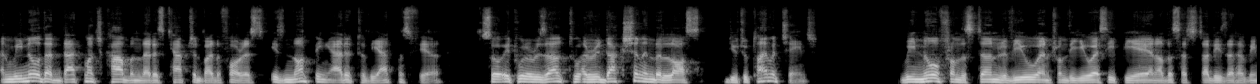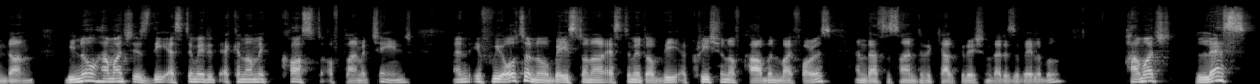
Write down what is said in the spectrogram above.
And we know that that much carbon that is captured by the forest is not being added to the atmosphere so it will result to a reduction in the loss due to climate change. we know from the Stern Review and from the US EPA and other such studies that have been done, we know how much is the estimated economic cost of climate change. And if we also know based on our estimate of the accretion of carbon by forests, and that's the scientific calculation that is available, how much less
